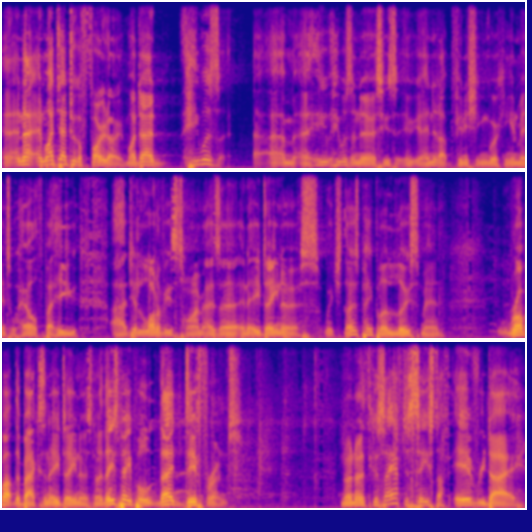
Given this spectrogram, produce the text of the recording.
and, that, and my dad took a photo. My dad, he was um, uh, he, he was a nurse. He's, he ended up finishing working in mental health, but he uh, did a lot of his time as a, an ED nurse, which those people are loose, man. Rob up the back's an ED nurse. No, these people, they're different. No, no, because they have to see stuff every day.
